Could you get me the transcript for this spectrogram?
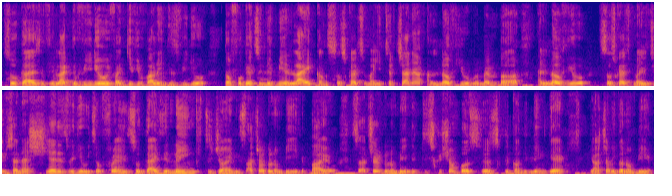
So guys if you like the video if i give you value in this video don't forget to leave me a like and subscribe to my youtube channel. I love you. Remember i love you. Subscribe to my youtube channel. Share this video with your friends. So guys the link to join is actually going to be in the bio. It's actually going to be in the description box. Just click on the link there. You're actually going to be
